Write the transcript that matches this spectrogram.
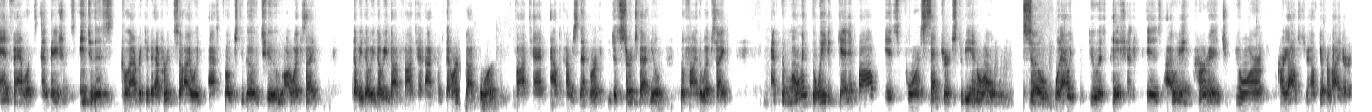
and families and patients into this collaborative effort. So I would ask folks to go to our website, www.fontanoutcomesnetwork.org, Fontan Outcomes Network. Just search that, you'll, you'll find the website. At the moment, the way to get involved is for centers to be enrolled. So, what I would do as a patient is I would encourage your cardiologist, your healthcare provider,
